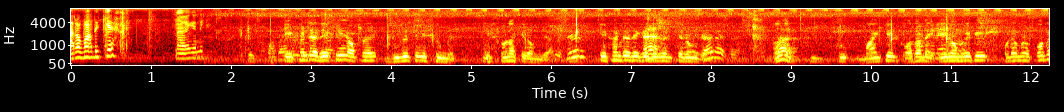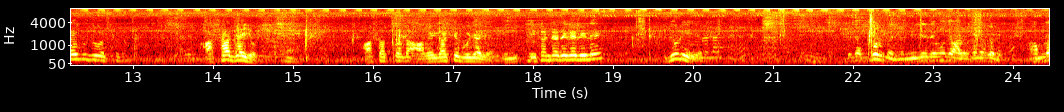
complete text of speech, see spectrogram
আরও বাঁ দিকে। না গেলি এখানটা রেখে আপনার দূরে থেকে শুনবেন যে কিরম যায়। এখানটা রেখে দেবেন কিরম যায়। হ্যাঁ তো মাইকের কথাটা এরম রেখে ওটা আমরা কথাই বুঝতে পারছি না। ভাষা যাই হোক ভাষার তো একটা আবেগ আছে বোঝা যায়। কিন্তু এখানটা রেখে দিলে জড়িয়ে যাবে। এটা বলবেন না, নিজেদের মধ্যে আলোচনা করে। আমরা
